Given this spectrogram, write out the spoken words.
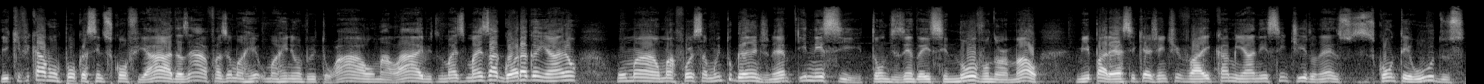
e que ficavam um pouco assim desconfiadas, ah, fazer uma, uma reunião virtual, uma live e tudo mais, mas agora ganharam uma, uma força muito grande, né? E nesse, estão dizendo aí, esse novo normal, me parece que a gente vai caminhar nesse sentido, né? Esses conteúdos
